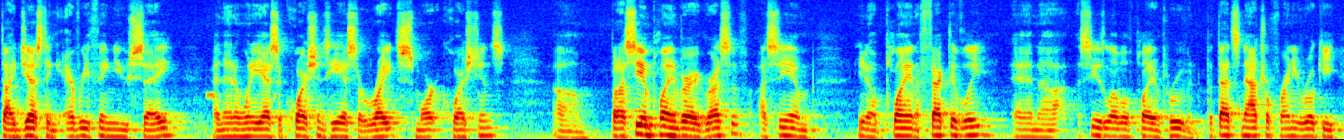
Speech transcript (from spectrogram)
digesting everything you say. And then when he asks the questions, he has the right, smart questions. Um, but I see him playing very aggressive. I see him, you know, playing effectively and uh, see his level of play improving. But that's natural for any rookie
